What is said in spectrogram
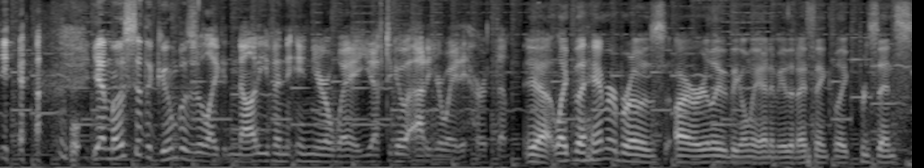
yeah. yeah, most of the Goombas are, like, not even in your way. You have to go out of your way to hurt them. Yeah, like the Hammer Bros are really the only enemy that I think like presents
